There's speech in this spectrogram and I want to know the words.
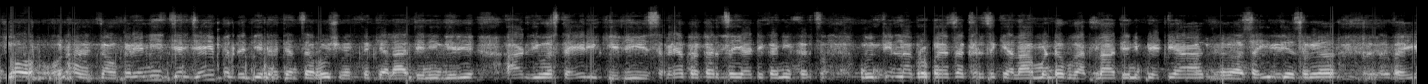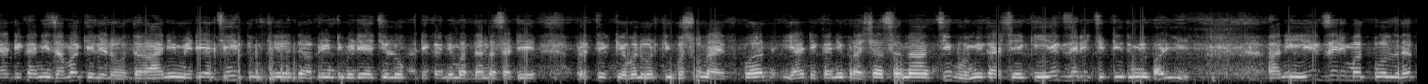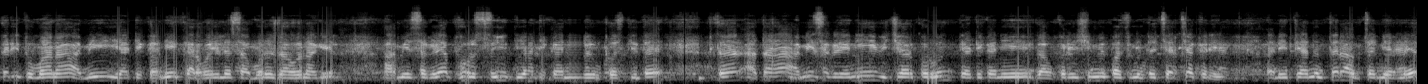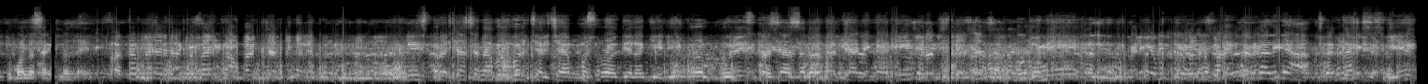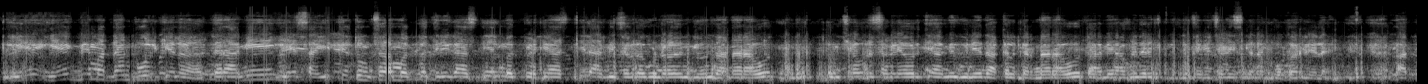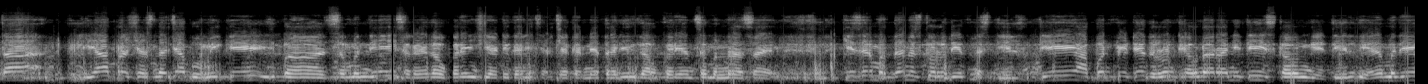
जो होणार गावकऱ्यांनी जे ज्याही पद्धतीनं त्यांचा रोष व्यक्त केला त्यांनी गेली आठ दिवस तयारी केली सगळ्या प्रकारचं या ठिकाणी खर्च दोन तीन लाख रुपयाचा खर्च केला मंडप घातला त्यांनी पेट्या साहित्य सगळं या ठिकाणी जमा केलेलं होतं. आणि मीडियाची तुमचे प्रिंट मीडियाचे लोक त्या ठिकाणी मतदानासाठी प्रत्येक टेबलवरती बसून आहेत. पण या ठिकाणी प्रशासनाची भूमिका अशी आहे की एक जरी चिठ्ठी तुम्ही पाडली आणि एक जरी मत बोललं तरी तुम्हाला आम्ही या ठिकाणी कारवाईला सामोरं जावं लागेल. आम्ही सगळ्या फोर्स या ठिकाणी उपस्थित आहे. तर आता आम्ही सगळ्यांनी विचार करून त्या ठिकाणी गावकऱ्यांशी मी पाच मिनिटं चर्चा करेन आणि त्यानंतर आमचा निर्णय तुम्हाला सांगितला जाईल. पोलीस प्रशासनाबरोबर चर्चा सुरुवातीला केली. पण पोलीस प्रशासनानं त्या ठिकाणी तुम्ही एक एक- बी मतदान पोल केलं तर आम्ही हे साहित्य तुमचं मतपत्रिका असतील मतपेटी असतील आम्ही सगळं गुंडाळून घेऊन जाणार आहोत. तुमच्यावर सगळ्यावरती आम्ही गुन्हे दाखल करणार आहोत. आम्ही अगोदर त्रेचाळीस कलम पुकारलेला आहे. आता या प्रशासनाच्या भूमिके संबंधी सगळ्या गावकऱ्यांशी या ठिकाणी चर्चा करण्यात आली. गावकऱ्यांचं म्हणणं असं आहे की जर मतदानच करू देत नसतील ते आपण पेट्या धरून ठेवणार आणि ते हिसकावून घेतील. यामध्ये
